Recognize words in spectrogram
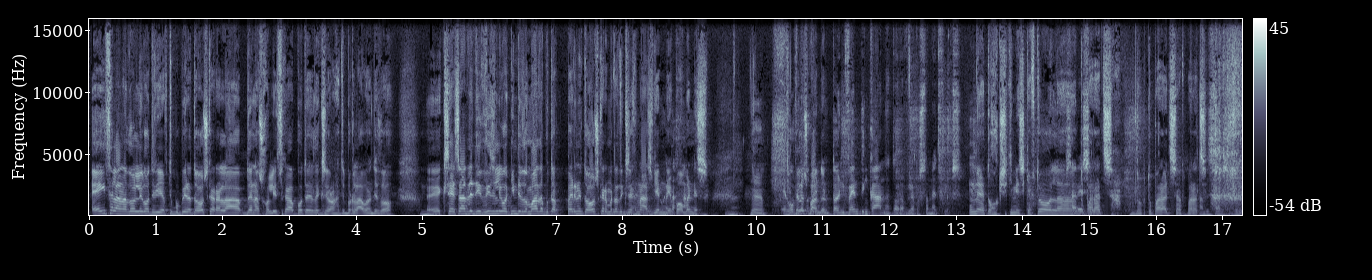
Ε, ήθελα να δω λίγο τη, αυτή που πήρε το Όσκαρ, αλλά δεν ασχολήθηκα, οπότε δεν ξέρω αν θα την προλάβω να τη δω. Ε, ξέρεις, αν δεν τη δεις λίγο εκείνη τη εβδομάδα που τα παίρνει το Όσκαρ, μετά την ξεχνάς. Βγαίνουν οι μετά επόμενες. Ναι. Εγώ Τέλος βλέπω το, το Inventing Anna τώρα, βλέπω στο Netflix. Ναι, το έχω ξεκινήσει και αυτό, Σ' αλλά το αρέσει; παράτησα. Το, το παράτησα, το Αν παράτησα. δεν σ' άρεσε πολύ.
